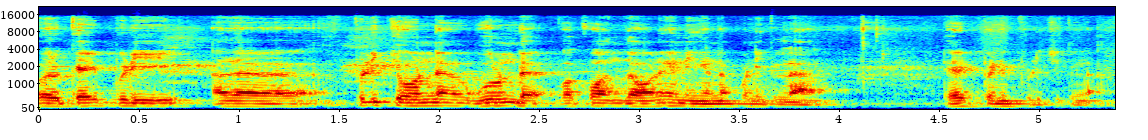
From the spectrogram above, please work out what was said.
ஒரு கைப்பிடி அதை பிடிச்ச உடனே உருண்டை பக்கம் வந்த உடனே நீங்கள் என்ன பண்ணிக்கலாம்? டைட் பண்ணி பிடிச்சிக்கலாம்.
